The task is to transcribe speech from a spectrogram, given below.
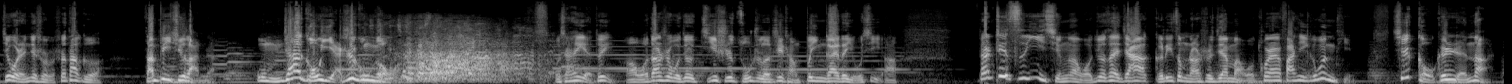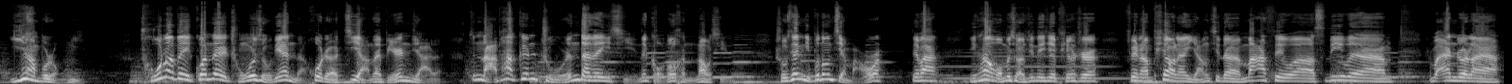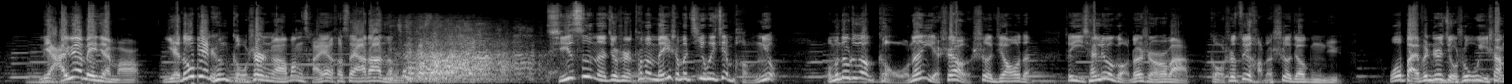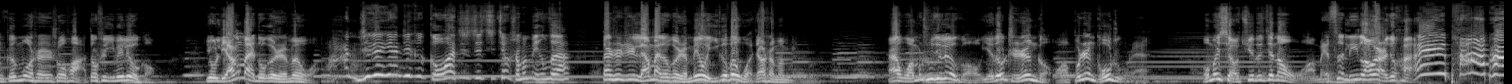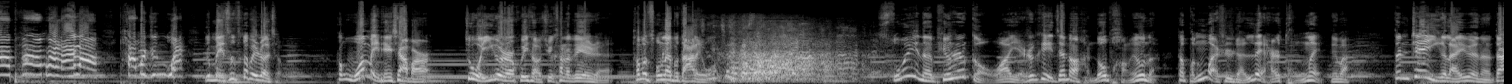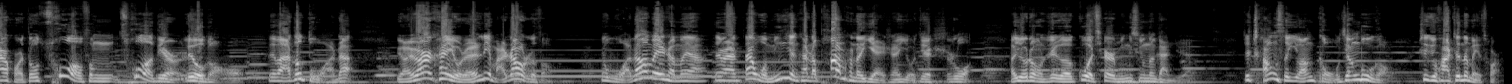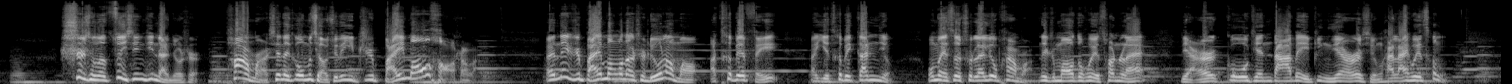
结果人家说了，说大哥，咱必须拦着。我们家狗也是公狗，我想想也对啊，我当时我就及时阻止了这场不应该的游戏啊。但是这次疫情啊，我就在家隔离这么长时间嘛，我突然发现一个问题，其实狗跟人呢一样不容易。除了被关在宠物酒店的，或者寄养在别人家的，就哪怕跟主人待在一起，那狗都很闹心。首先你不能剪毛啊，对吧？你看我们小区那些平时非常漂亮洋气的 Matthew 啊、Steven 啊、什么 Angela 呀，俩月没剪毛，也都变成狗剩啊、旺财呀和塞鸭蛋子了。其次呢，就是他们没什么机会见朋友。我们都知道，狗呢也是要有社交的。就以前遛狗的时候吧，狗是最好的社交工具。我百分之九十五以上跟陌生人说话都是因为遛狗。有两百多个人问我啊，你这个呀，这个狗啊，这这这叫什么名字啊？但是这两百多个人没有一个问我叫什么名字。哎，我们出去遛狗也都只认狗啊，不认狗主人。我们小区的见到我，每次离老远就喊，哎，趴就每次特别热情。他我每天下班就我一个人回小区看到这些人，他们从来不搭理我。所以呢，平时狗啊也是可以见到很多朋友的，它甭管是人类还是同类，对吧？但这一个来月呢，大家伙都错峰错地儿遛狗，对吧？都躲着，远远看有人，立马绕着走。那我倒没什么呀，对吧？但我明显看到胖胖的眼神有些失落啊，有种这个过气儿明星的感觉。这长此以往，狗将不狗，这句话真的没错。事情的最新进展就是，胖胖现在跟我们小区的一只白猫好上了。哎，那只白猫呢是流浪猫啊，特别肥。啊，也特别干净。我每次出来遛胖胖，那只猫都会窜出来，俩人勾肩搭背，并肩而行，还来回蹭，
